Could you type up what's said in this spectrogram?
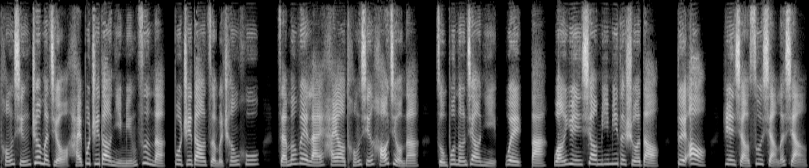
同行这么久还不知道你名字呢，不知道怎么称呼，咱们未来还要同行好久呢，总不能叫你喂吧？王韵笑眯眯的说道。对哦，任小素想了想，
